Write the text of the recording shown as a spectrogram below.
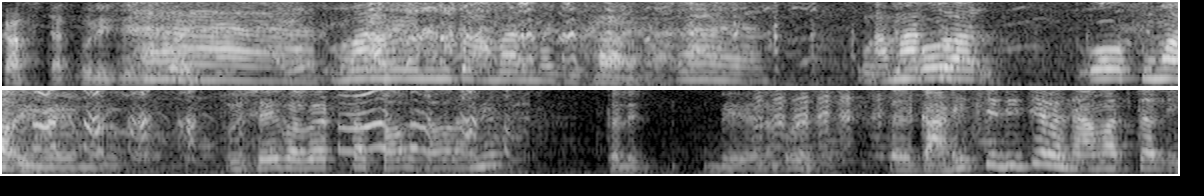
কাজটা করে। হ্যাঁ, তোমার মেয়ে মানে তো আমার মেয়ে। হ্যাঁ হ্যাঁ। হ্যাঁ, ও আমার তো আর ও তোমারই মেয়ে মনে করো। তুমি সেইভাবে একটা সব দাঁড়া নিয়ে তাহলে দিয়ে না তা গাড়িতে দিতে না আমার তালি?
